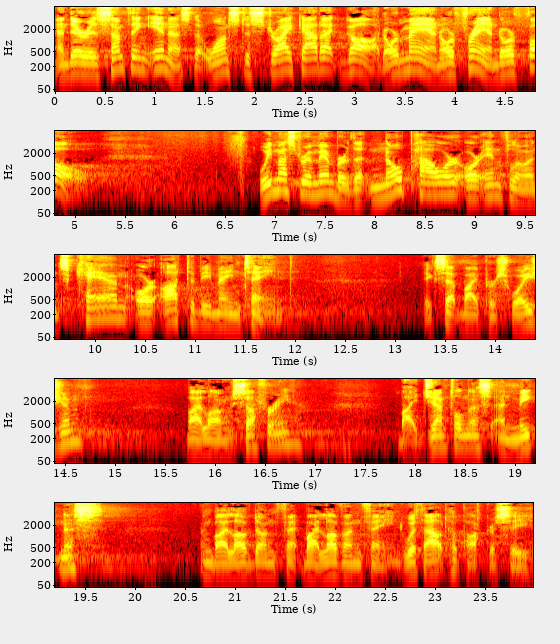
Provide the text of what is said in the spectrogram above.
and there is something in us that wants to strike out at God or man or friend or foe, we must remember that no power or influence can or ought to be maintained except by persuasion, by long suffering, by gentleness and meekness, and by love, by love unfeigned, without hypocrisy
